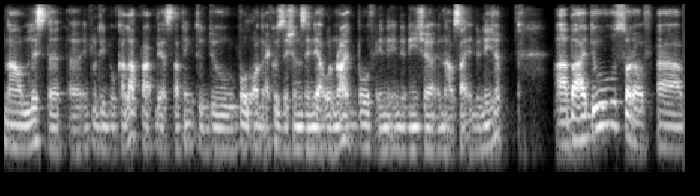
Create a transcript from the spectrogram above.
now listed, uh, including Bukalapak, they are starting to do bolt-on acquisitions in their own right, both in Indonesia and outside Indonesia. Uh, but I do sort of uh,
